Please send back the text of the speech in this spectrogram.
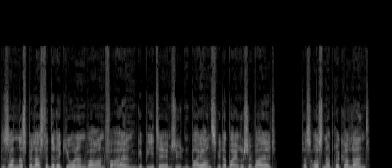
Besonders belastete Regionen waren vor allem Gebiete im Süden Bayerns wie der Bayerische Wald, das Osnabrücker Land,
